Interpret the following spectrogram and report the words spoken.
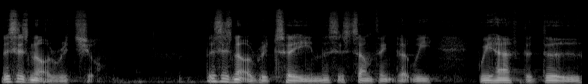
This is not a ritual. This is not a routine. This is something that we, we have to do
